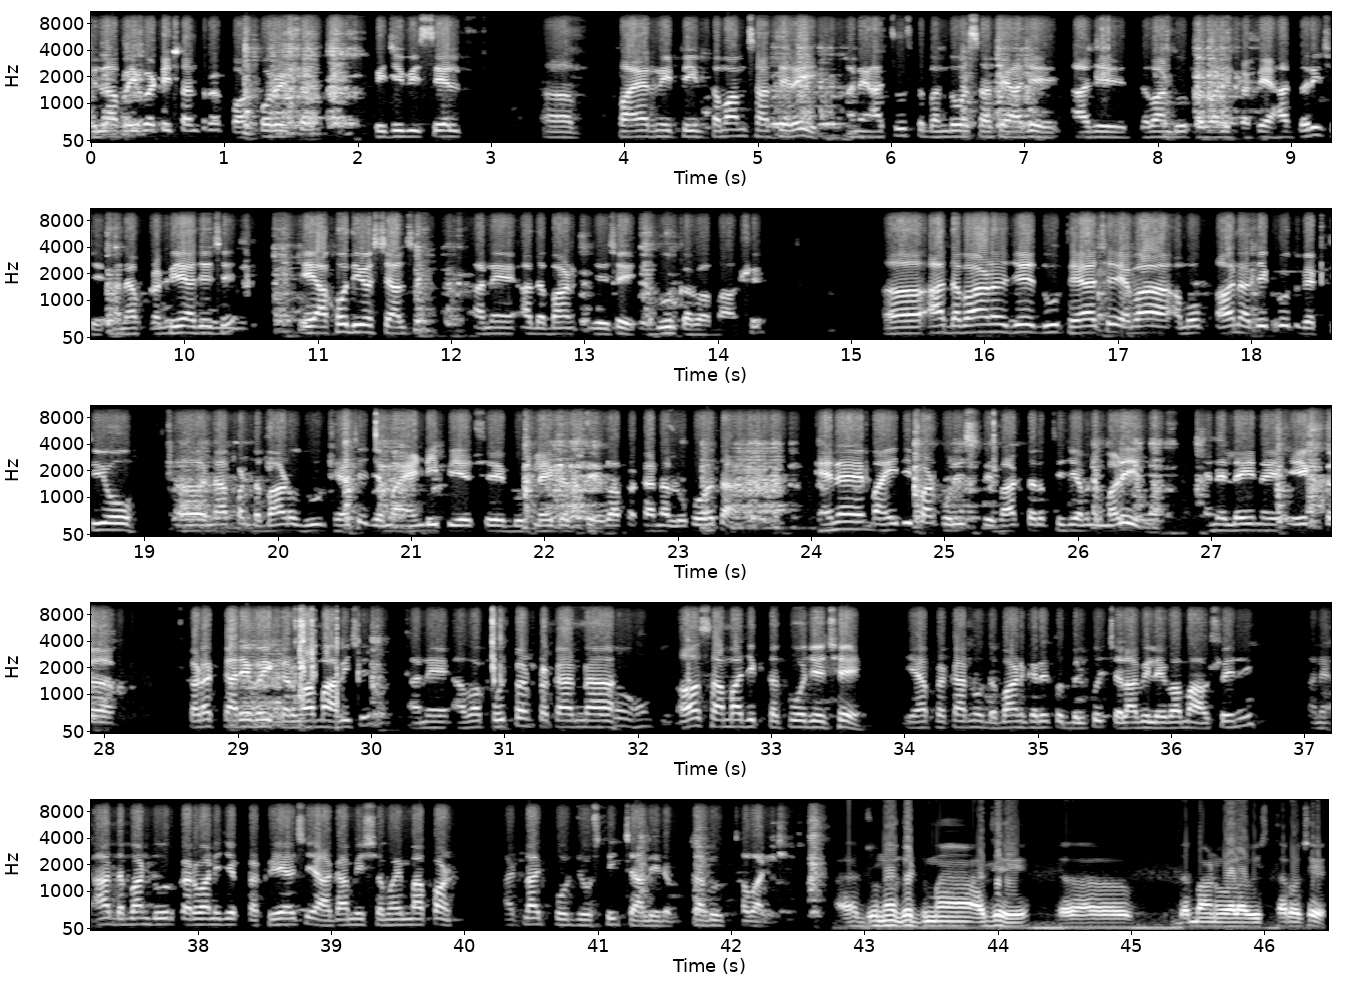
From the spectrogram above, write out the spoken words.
જિલ્લા વહીવટી તંત્ર, કોર્પોરેશન પીજીબી સેલ ફાયરની ટીમ તમામ સાથે રહી અને આ ચુસ્ત બંદોબસ્ત સાથે આજે આજે દબાણ દૂર કરવાની પ્રક્રિયા હાથ ધરી છે અને આ પ્રક્રિયા જે છે એ આખો દિવસ ચાલશે અને આ દબાણ જે છે એ દૂર કરવામાં આવશે. આ દબાણ જે દૂર થયા છે એમાં અમુક અનઅધિકૃત વ્યક્તિઓ ના પણ દબાણો દૂર થયા છે, જેમાં એનડીપીએ છે બુકલેગર છે, એવા પ્રકારના લોકો હતા. એને માહિતી પણ પોલીસ વિભાગ તરફથી જે અમને મળી એને લઈને એક કડક કાર્યવાહી કરવામાં આવી છે અને આવા કોઈ પણ પ્રકારના અસામાજિક તત્વો જે છે એ આ પ્રકારનું દબાણ કરે તો બિલકુલ ચલાવી લેવામાં આવશે નહીં. અને આ દબાણ દૂર કરવાની જે પ્રક્રિયા છે, આગામી સમયમાં પણ આટલા જ પૂરજોશથી ચાલી ચાલુ થવાની છે. જુનાગઢમાં આજે દબાણવાળા વિસ્તારો છે,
